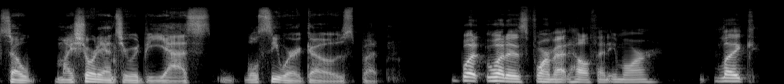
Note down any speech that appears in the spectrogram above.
so my short answer would be yes. We'll see where it goes, but what what is format health anymore? Like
